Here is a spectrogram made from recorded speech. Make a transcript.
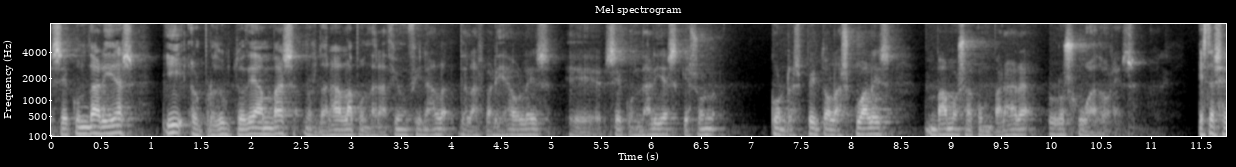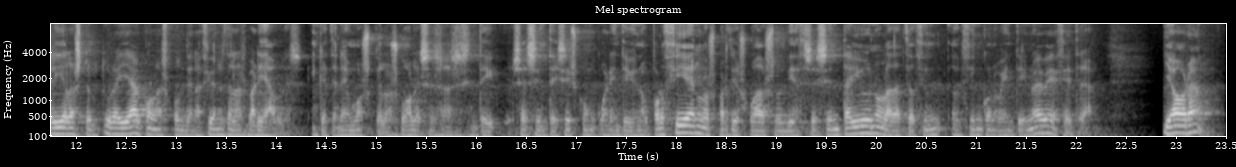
secundarias y el producto de ambas nos dará la ponderación final de las variables eh, secundarias que son con respecto a las cuales vamos a comparar los jugadores. Esta sería la estructura ya con las ponderaciones de las variables, en que tenemos que los goles es al 66,41%, los partidos jugados el 10,61%, la data el 5,99%, etc. Y ahora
